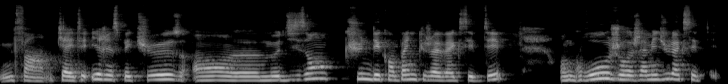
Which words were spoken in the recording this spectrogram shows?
enfin, qui a été irrespectueuse en euh, me disant qu'une des campagnes que j'avais acceptées, en gros, j'aurais jamais dû l'accepter.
